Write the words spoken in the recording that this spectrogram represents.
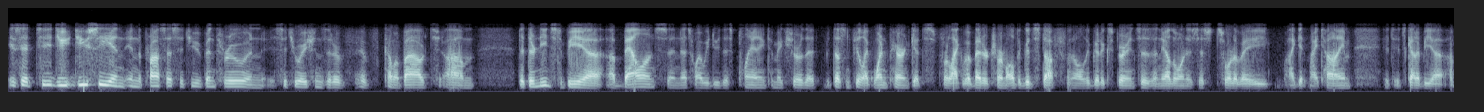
is it do you, do you see in, in the process that you've been through and situations that have, have come about um, that there needs to be a, a balance, and that's why we do this planning to make sure that it doesn't feel like one parent gets, for lack of a better term, all the good stuff and all the good experiences, and the other one is just sort of a I get my time. It, it's got to be a, a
